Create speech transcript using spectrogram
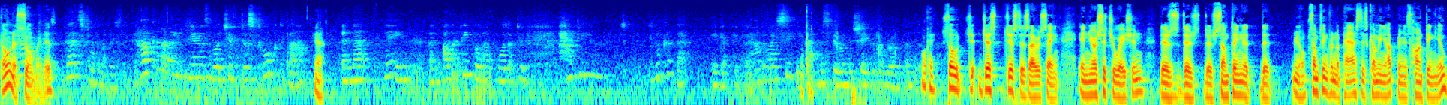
Don't assume it is. Let's talk about this thing. How can I use what you've just talked about Yeah. and that thing, and other people have brought up too? How do you look at that bigger picture? How do I see the Okay. atmosphere and the shape of the room? And Okay. So j- just just as I was saying, in your situation, there's there's there's something that that you know something from the past is coming up and is haunting you,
